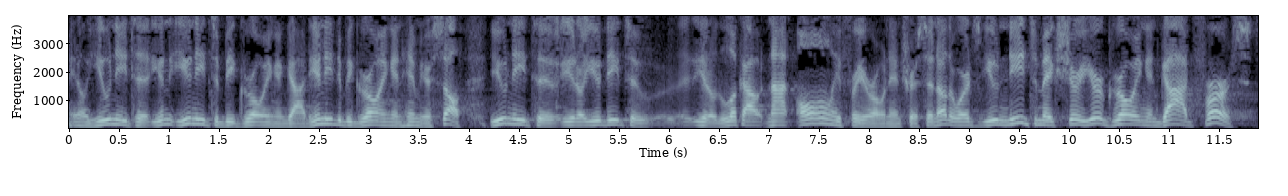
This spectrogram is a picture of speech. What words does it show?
you know, you need to, you, you need to be growing in God. You need to be growing in Him yourself. You need to, you know, you need to, you know, look out not only for your own interests. In other words, you need to make sure you're growing in God first.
